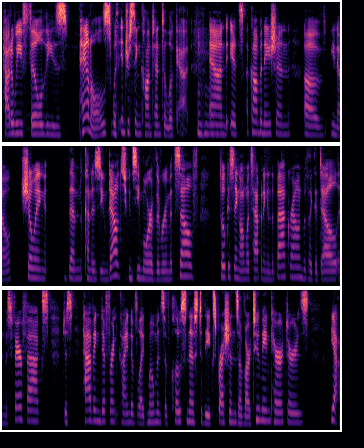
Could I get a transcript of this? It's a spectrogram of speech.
How do we fill these panels with interesting content to look at? Mm-hmm. And it's a combination of, you know, showing them kind of zoomed out so you can see more of the room itself, focusing on what's happening in the background with like Adele and Miss Fairfax, just having different kind of like moments of closeness to the expressions of our two main characters. Yeah,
